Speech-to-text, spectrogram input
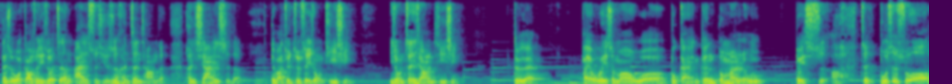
但是我告诉你说，这种暗示其实是很正常的，很下意识的，对吧？就就是一种提醒，一种正向的提醒，对不对？还有为什么我不敢跟动漫人物？对视啊，这不是说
